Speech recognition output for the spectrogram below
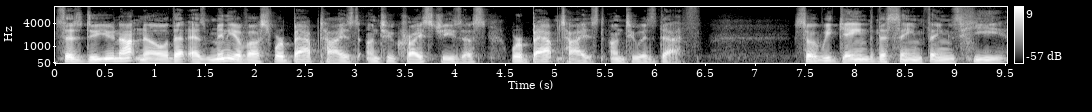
says, Do you not know that as many of us were baptized unto Christ Jesus, were baptized unto his death? So we gained the same things he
